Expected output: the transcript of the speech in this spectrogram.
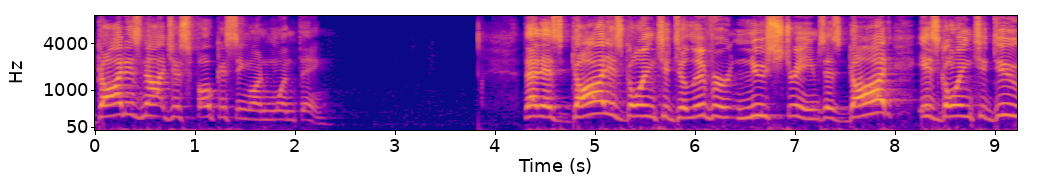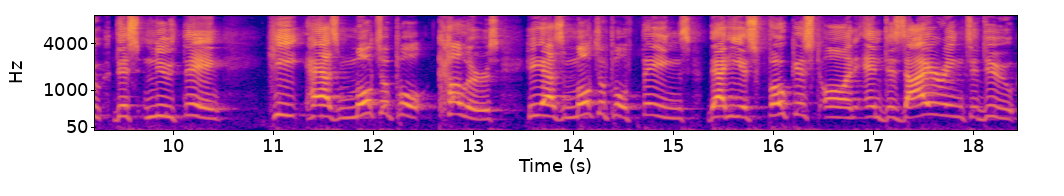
God is not just focusing on one thing. That as God is going to deliver new streams, as God is going to do this new thing, He has multiple colors, He has multiple things that He is focused on and desiring to do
